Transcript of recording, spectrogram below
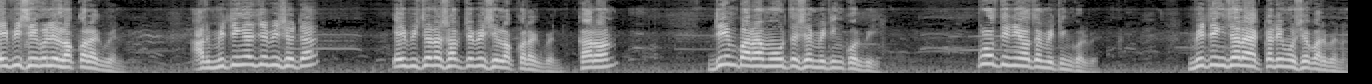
এই বিষয়গুলি লক্ষ্য রাখবেন। আর মিটিংয়ের যে বিষয়টা, এই বিষয়টা সবচেয়ে বেশি লক্ষ্য রাখবেন। কারণ ডিম পাড়া মুহূর্তে সে মিটিং করবেই, প্রতিনিয়ত মিটিং করবে। মিটিং ছাড়া একটা ডিম বসে পারবে না।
